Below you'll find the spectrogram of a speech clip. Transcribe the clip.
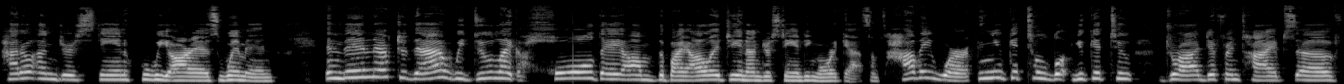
how to understand who we are as women. And then after that, we do like a whole day on the biology and understanding orgasms, how they work. And you get to look, you get to draw different types of,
